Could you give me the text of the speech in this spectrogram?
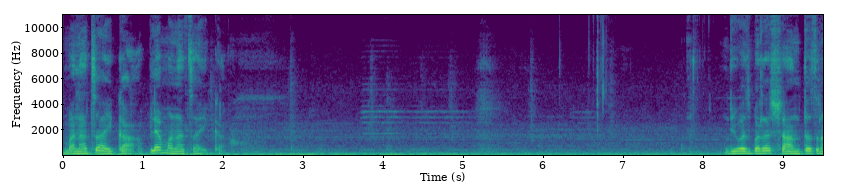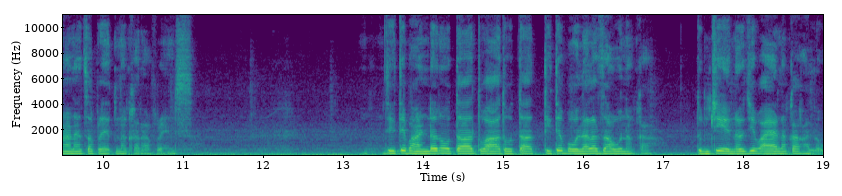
मनाचं ऐका आपल्या मनाचं ऐका. दिवसभरात शांतच राहण्याचा प्रयत्न करा फ्रेंड्स जिथे भांडण होतात वाद होतात तिथे बोलायला जाऊ नका. तुमची एनर्जी वाया नका घालवू.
